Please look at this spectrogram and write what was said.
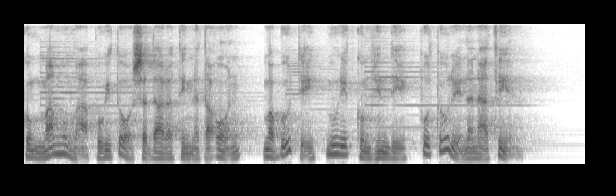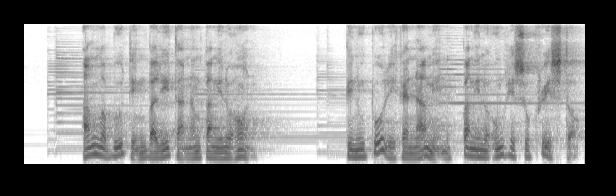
Kung mamunga po ito sa darating na taon, mabuti, ngunit kung hindi, putulin na natin. Ang mabuting balita ng Panginoon. Pinupuli ka namin, Panginoong Heso Kristo.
